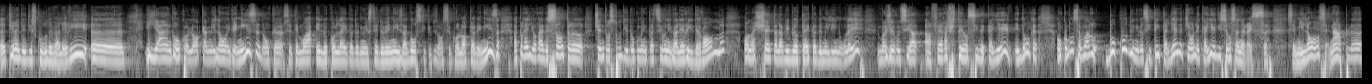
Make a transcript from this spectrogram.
euh, tirés des discours de Valérie. Euh, il y a un gros colloque à Milan et Venise, donc c'était moi et le collègue de l'Université de Venise, Agosti, qui faisons ce colloque à Venise. Après, il y aura le Centre Centro Studi e Documentazioni Valérie de Rome. On achète la bibliothèque de Milly Moi, j'ai réussi à, à faire acheter aussi des cahiers et donc, on commence à voir beaucoup d'universités italiennes qui ont les cahiers édition CNRS. C'est Milan, c'est Naples,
